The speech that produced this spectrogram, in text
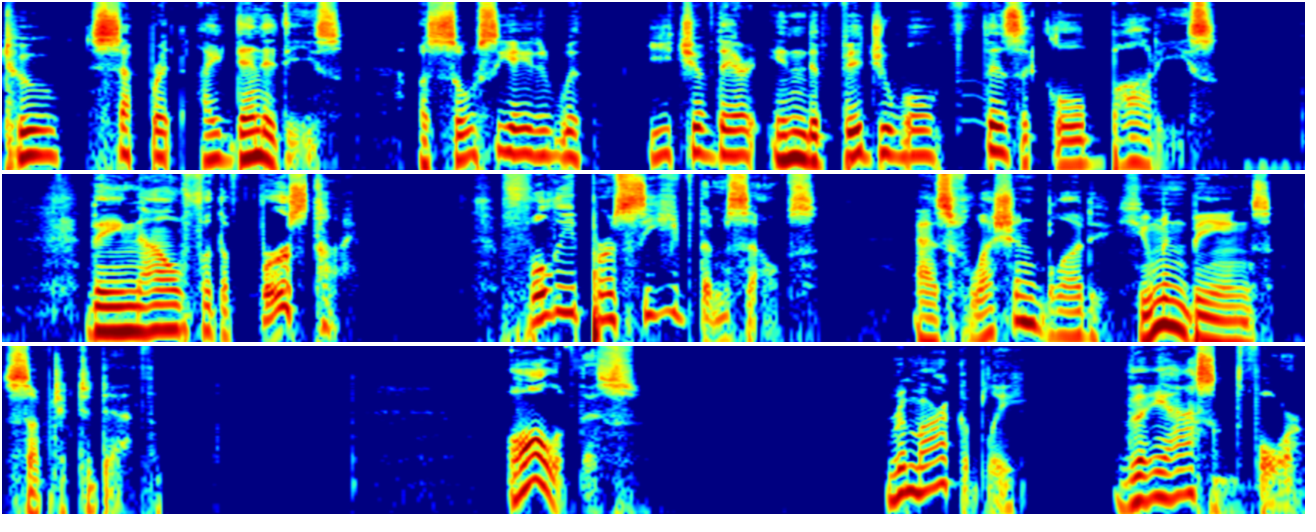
two separate identities associated with each of their individual physical bodies. They now, for the first time, fully perceive themselves as flesh and blood human beings subject to death. All of this, remarkably, they asked for.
